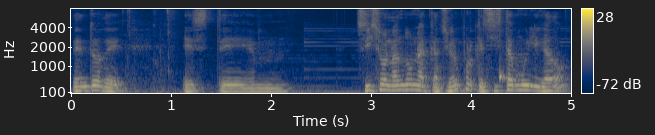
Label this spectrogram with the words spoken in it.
dentro de, este, mm, sí sonando una canción, porque sí está muy ligado.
